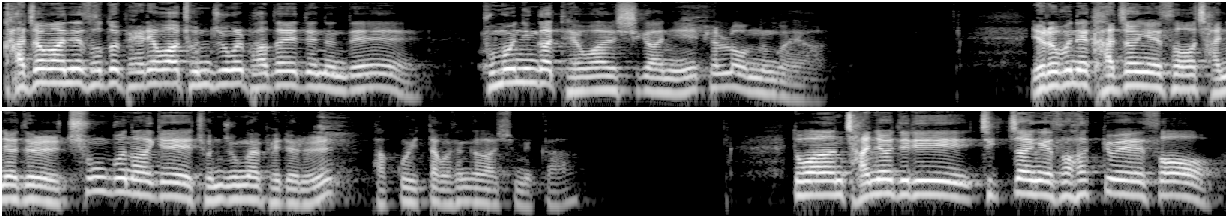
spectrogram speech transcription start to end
가정 안에서도 배려와 존중을 받아야 되는데 부모님과 대화할 시간이 별로 없는 거예요. 여러분의 가정에서 자녀들 충분하게 존중과 배려를 받고 있다고 생각하십니까? 또한 자녀들이 직장에서 학교에서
